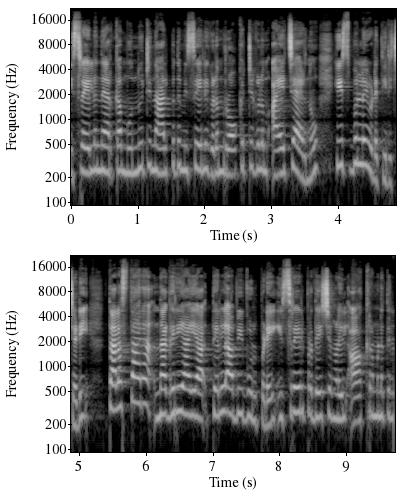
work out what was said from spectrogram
ഇസ്രയേലിന് നേർക്ക് മുന്നൂറ്റി നാൽപ്പത് മിസൈലുകളും റോക്കറ്റുകളും അയച്ചായിരുന്നു ഹിസ്ബുല്ലയുടെ തിരിച്ചടി. തലസ്ഥാന നഗരിയായ തെൽ അവീവ് ഉൾപ്പെടെ ഇസ്രയേൽ പ്രദേശങ്ങളിൽ ആക്രമണത്തിൽ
